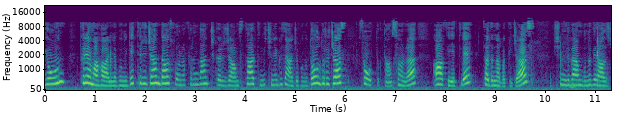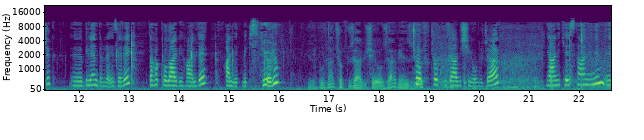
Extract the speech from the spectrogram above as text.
yoğun krema haline bunu getireceğim. Daha sonra fırından çıkaracağımız tartın içine güzelce bunu dolduracağız. Soğuttuktan sonra afiyetle tadına bakacağız. Şimdi ben bunu birazcık e, blenderla ezerek daha kolay bir halde halletmek istiyorum. Buradan çok güzel bir şey olacağı benziyor. Çok çok güzel bir şey olacak. Yani kestanenin e,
